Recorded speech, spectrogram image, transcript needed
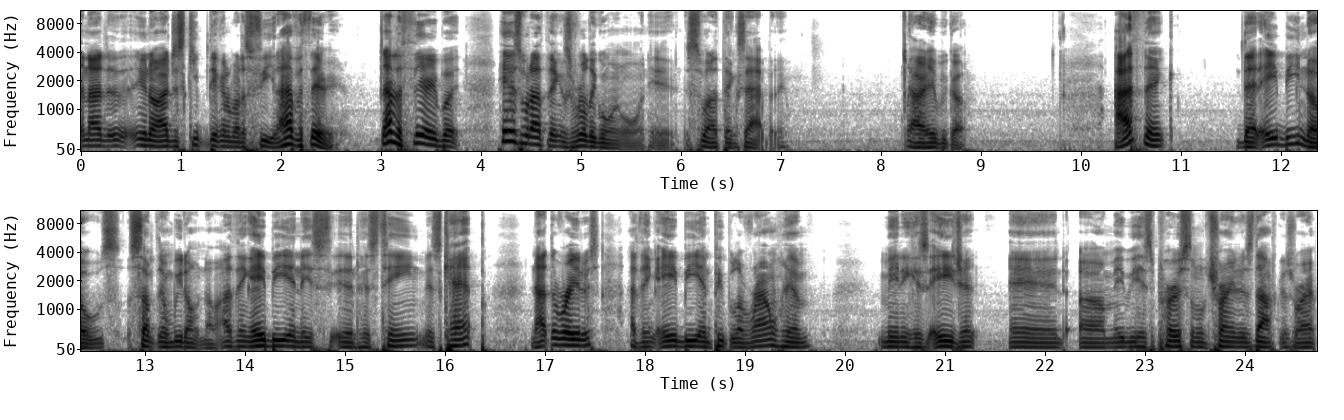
and I, you know, I just keep thinking about his feet. I have a theory, not a theory, but here's what I think is really going on here. This is what I think is happening. All right, here we go. I think that AB knows something we don't know. I think AB and his in his team, his camp, not the Raiders. I think AB and people around him, meaning his agent, and uh, maybe his personal trainers, doctors, right?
